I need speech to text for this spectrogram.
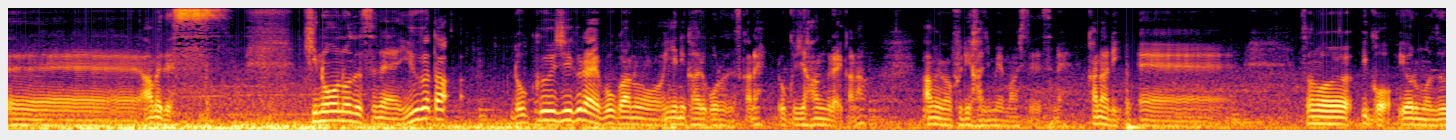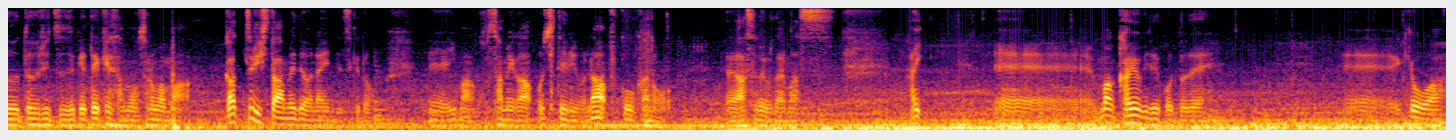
えー、雨です。昨日のですね夕方6時ぐらい僕あの家に帰る頃ですかね。6時半ぐらいかな。雨が降り始めましてですね。かなり、えー、その以降夜もずっと降り続けて今朝もそのままがっつりした雨ではないんですけど、えー、今小雨が落ちているような福岡の朝でございます。はい。えー、まあ火曜日ということで、えー、今日は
